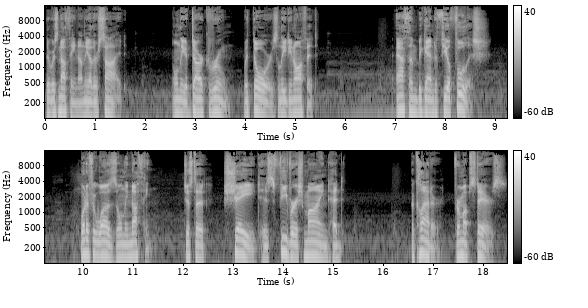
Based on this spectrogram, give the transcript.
There was nothing on the other side, only a dark room with doors leading off it. Atham began to feel foolish. What if it was only nothing? Just a shade his feverish mind had. A clatter from upstairs.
